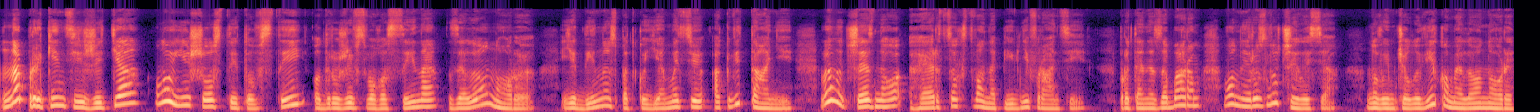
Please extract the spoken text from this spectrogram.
Наприкінці життя Луї VI Товстий одружив свого сина з Елеонорою, єдиною спадкоємицею Аквітанії, величезного герцогства на півдні Франції. Проте незабаром вони розлучилися. Новим чоловіком Елеонори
